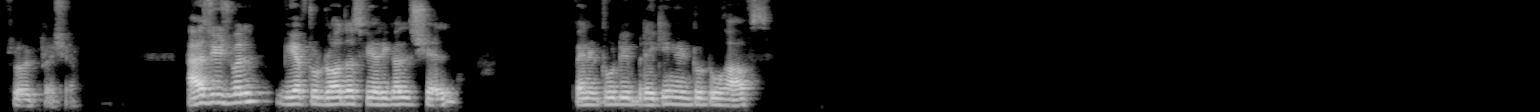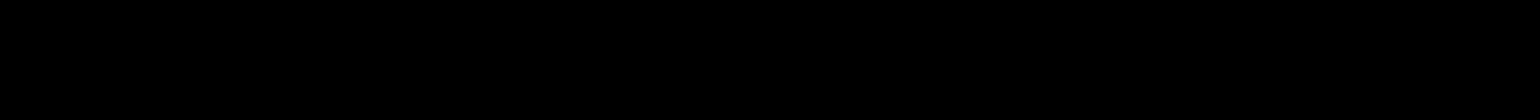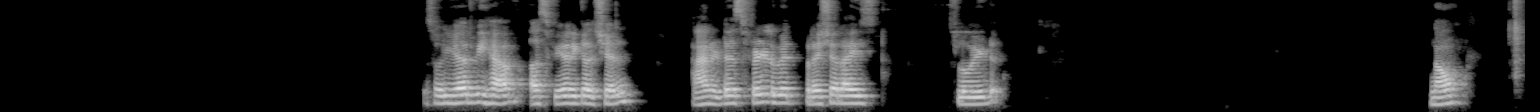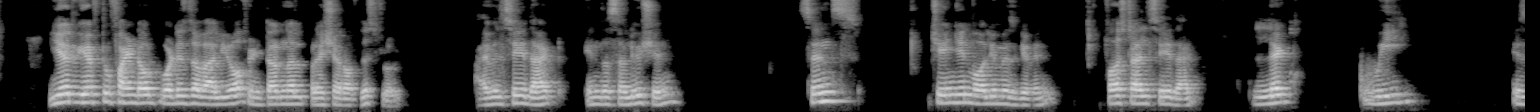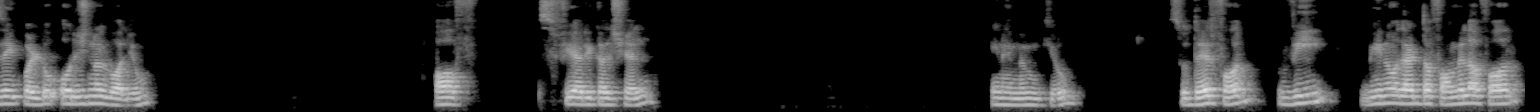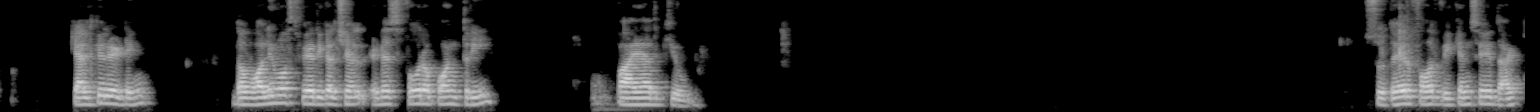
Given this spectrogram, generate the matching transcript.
fluid pressure. As usual, we have to draw the spherical shell when it would be breaking into two halves. So here we have a spherical shell and it is filled with pressurized fluid. Now here we have to find out what is the value of internal pressure of this fluid. I will say that in the solution since change in volume is given first I'll say that let V is equal to original volume of spherical shell in mm cube. So therefore V we know that the formula for calculating the volume of spherical shell it is 4 upon 3 pi r cube. So therefore we can say that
